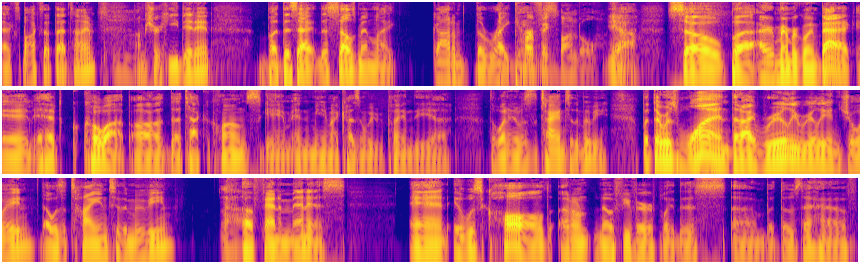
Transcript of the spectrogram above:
Xbox at that time. Mm-hmm. I'm sure he didn't, but this this salesman like got him the right games. Perfect bundle. Yeah. So, but I remember going back and it had co-op, uh, the Attack of Clones game, and me and my cousin would be playing the uh, the one. It was the tie into the movie. But there was one that I really really enjoyed. That was a tie into the movie, Uh-huh. uh, Phantom Menace, and it was called. I don't know if you've ever played this, um, but those that have.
